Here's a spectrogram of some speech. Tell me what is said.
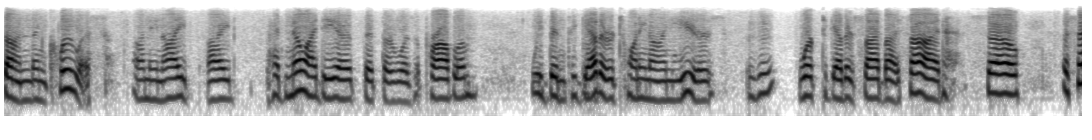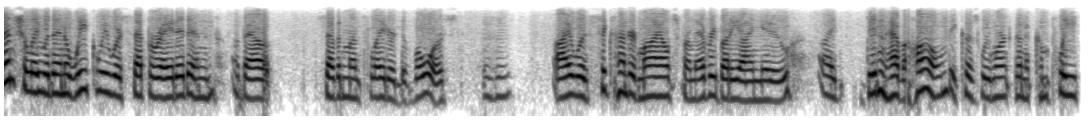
stunned and clueless. I mean, I I had no idea that there was a problem. We'd been together 29 years, mm-hmm. worked together side by side. So essentially, within a week, we were separated, and about seven months later, divorced. Mm-hmm. I was 600 miles from everybody I knew. I didn't have a home because we weren't going to complete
